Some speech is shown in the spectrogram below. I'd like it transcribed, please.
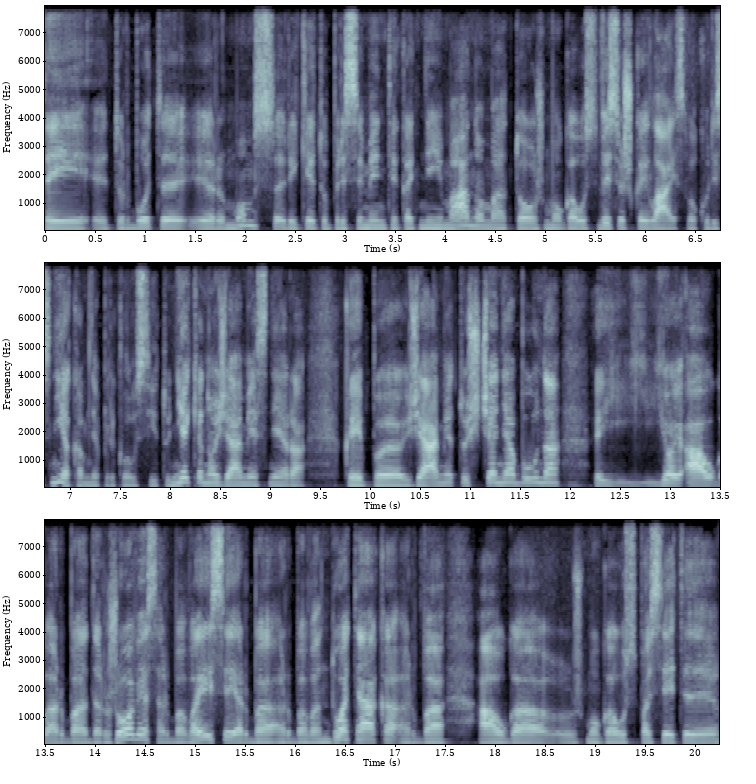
Tai turbūt ir mums reikėtų prisiminti, kad neįmanoma to žmogaus visiškai laisvo, kuris niekam nepriklausytų. Niekieno žemės nėra. Kaip e, žemė tuščia nebūna, e, joje auga arba daržovės, arba vaisiai, arba, arba vanduo teka, arba auga žmogaus pasėti e,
